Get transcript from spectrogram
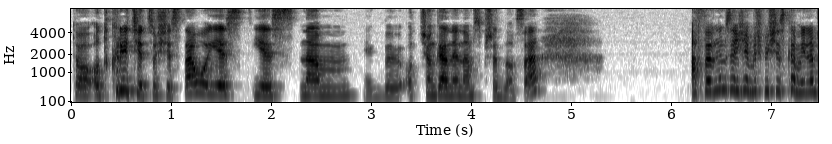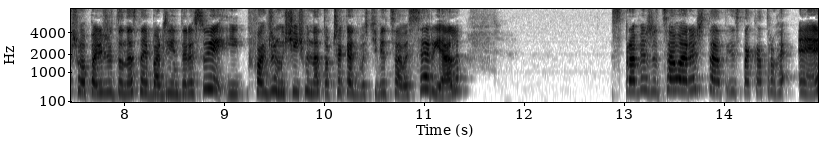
to odkrycie, co się stało, jest, jest nam jakby odciągane nam sprzed nosa. A w pewnym sensie myśmy się z Kamilem przyłapali, że to nas najbardziej interesuje i fakt, że musieliśmy na to czekać właściwie cały serial sprawia, że cała reszta jest taka trochę e,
